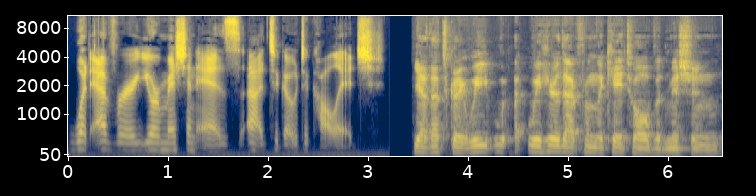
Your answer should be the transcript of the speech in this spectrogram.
whatever your mission is uh, to go to college yeah, that's great. We we hear that from the K twelve admission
